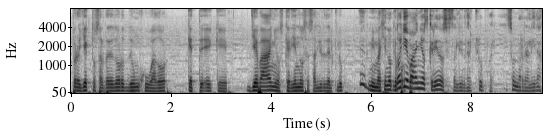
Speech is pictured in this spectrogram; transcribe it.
proyectos alrededor de un jugador que, te, que lleva años queriéndose salir del club? Eh, me imagino que... No lleva años queriéndose salir del club, güey. Es una realidad.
